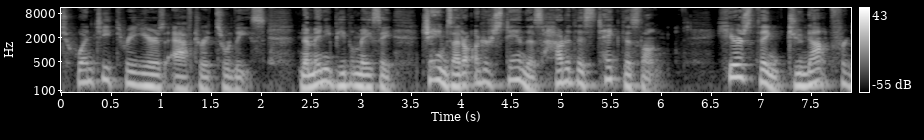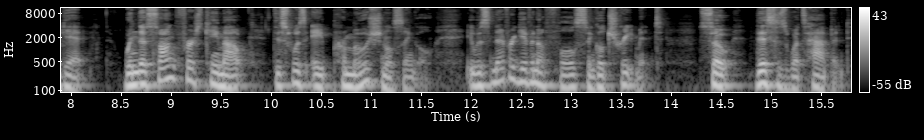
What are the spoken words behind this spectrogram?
23 years after its release. Now, many people may say, James, I don't understand this. How did this take this long? Here's the thing do not forget, when the song first came out, this was a promotional single. It was never given a full single treatment. So, this is what's happened.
